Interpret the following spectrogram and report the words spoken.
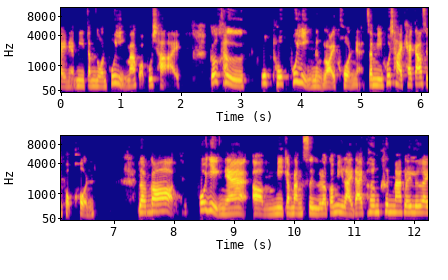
ยเนี่ยมีจำนวนผู้หญิงมากกว่าผู้ชาย ก็คือทุกๆผู้หญิงหนึ่งร้อยคนเนี่ยจะมีผู้ชายแค่เก้าสิบหกคน แล้วก็ผู้หญิงเนี่ยมีกำลังซื้อแล้วก็มีรายได้เพิ่มขึ้นมากเรื่อย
